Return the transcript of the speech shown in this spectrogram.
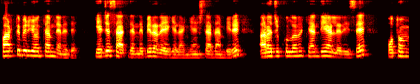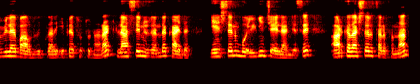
farklı bir yöntem denedi. Gece saatlerinde bir araya gelen gençlerden biri aracı kullanırken diğerleri ise otomobile bağladıkları ipe tutunarak lastiğin üzerinde kaydı. Gençlerin bu ilginç eğlencesi arkadaşları tarafından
